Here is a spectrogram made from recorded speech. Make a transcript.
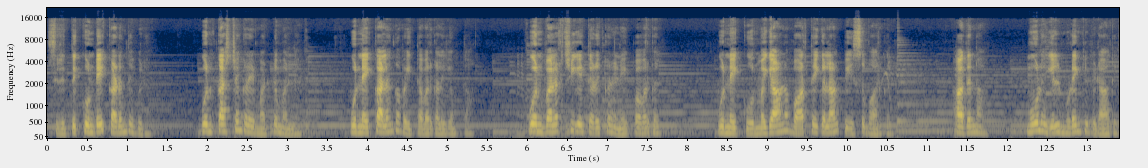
சிரித்துக்கொண்டே கடந்து விடு உன் கஷ்டங்களை மட்டுமல்ல உன்னை கலங்க வைத்தவர்களையும் தான் உன் வளர்ச்சியை தடுக்க நினைப்பவர்கள் உன்னை கூர்மையான வார்த்தைகளால் பேசுவார்கள். அதனால் மூளையில் முடங்கி விடாதே.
